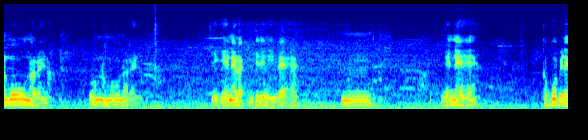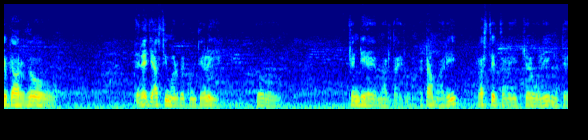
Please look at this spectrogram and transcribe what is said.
ನಮೋ ನಾರಾಯಣ. ಓಂ ನಮೋ ನಾರಾಯಣ. ಈಗ ಏನು ಹೇಳಕ್ಕೆ ಬಂದಿದ್ದೀನಿ ಅಂದರೆ ನಿನ್ನೆ ಕಬ್ಬು ಬೆಳೆಗಾರರು ಬೆಲೆ ಜಾಸ್ತಿ ಮಾಡಬೇಕು ಅಂತೇಳಿ ಅವರು ಚಂಡಿ ಮಾಡ್ತಾಯಿದ್ರು ಹಠ ಮಾಡಿ ರಸ್ತೆ ತಡೆ, ಚಳುವಳಿ ಮತ್ತು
